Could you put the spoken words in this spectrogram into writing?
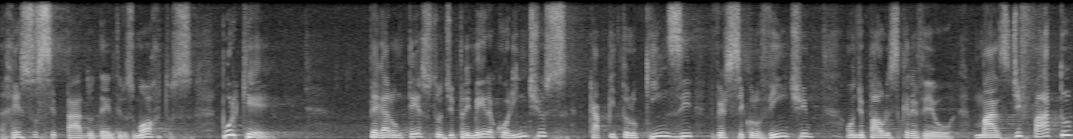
ressuscitado dentre os mortos. Por quê? Pegar um texto de 1 Coríntios, capítulo 15, versículo 20, onde Paulo escreveu: Mas de fato,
